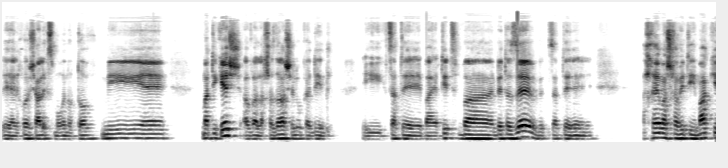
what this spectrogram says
אני חושב שאלכס מורנו טוב ממתי קש, אבל החזרה של לוקה דין היא קצת בעייתית בהיבט הזה, וקצת אחרי מה שחוויתי עם מאקה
